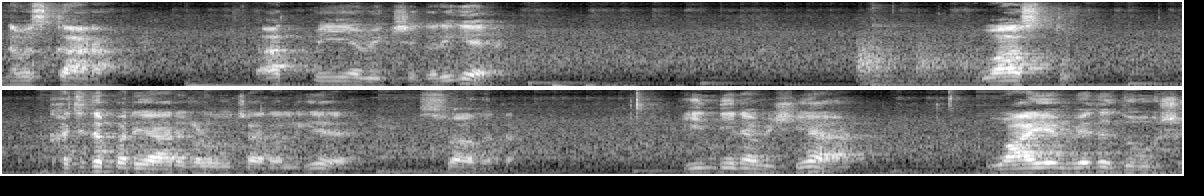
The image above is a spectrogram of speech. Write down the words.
ನಮಸ್ಕಾರ. ಆತ್ಮೀಯ ವೀಕ್ಷಕರಿಗೆ ವಾಸ್ತು ಖಚಿತ ಪರಿಹಾರಗಳು ಚಾನಲ್ಗೆ ಸ್ವಾಗತ. ಇಂದಿನ ವಿಷಯ ವಾಯವ್ಯದ ದೋಷ.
